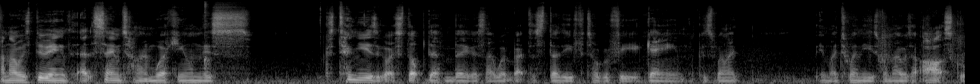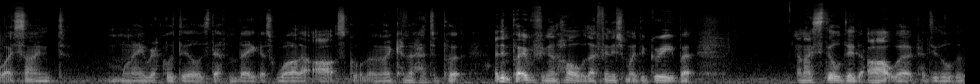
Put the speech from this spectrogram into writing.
and I was doing at the same time working on this. Because ten years ago, I stopped in Vegas. And I went back to study photography again. Because when I, in my twenties, when I was at art school, I signed my record deal as Death in Vegas while at art school, and I kind of had to put. I didn't put everything on hold. I finished my degree, but and I still did artwork. I did all the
